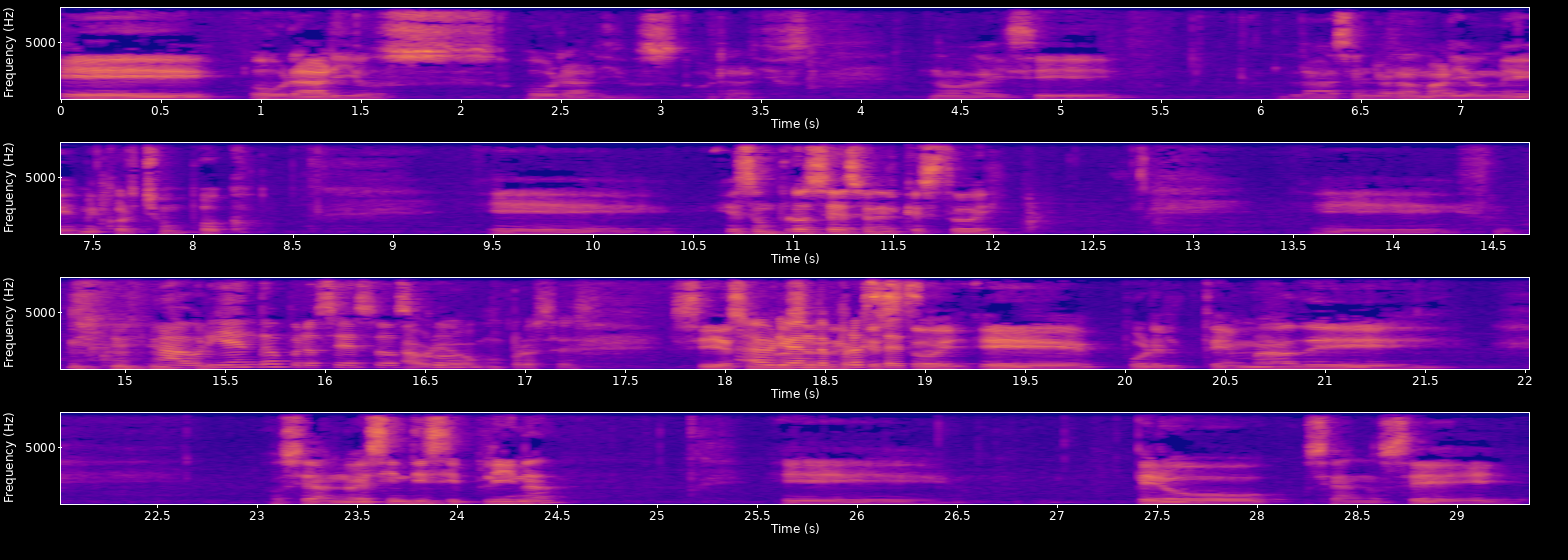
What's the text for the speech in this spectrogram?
Eh, horarios, horarios, horarios. No, ahí sí la señora Marion me, me corchó un poco. Eh, es un proceso en el que estoy. Eh, Abriendo procesos. Abrió un proceso. Sí, es un proceso en el que estoy eh, por el tema de... O sea, no es indisciplina, pero, o sea, no sé,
